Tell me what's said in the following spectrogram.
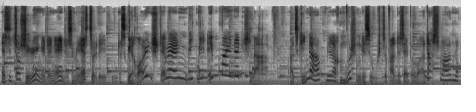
Es ist so schön, in der Nähe des Meeres zu leben. Das Geräusch der Wellen wiegt mich immer in den Schlaf. Als Kinder haben wir nach Muscheln gesucht, sobald es selber war. Das waren noch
